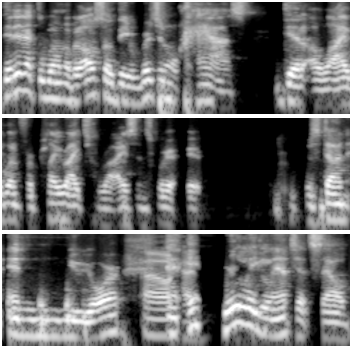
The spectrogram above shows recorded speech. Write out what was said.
did it at the Wilma, but also the original cast did a live one for Playwrights Horizons where it was done in New York, Oh, and okay. it really lent itself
